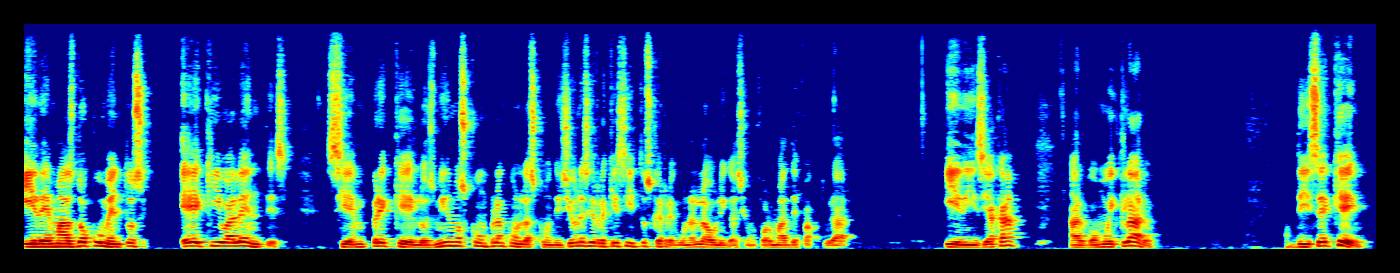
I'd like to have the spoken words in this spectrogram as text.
y demás documentos equivalentes, siempre que los mismos cumplan con las condiciones y requisitos que regulan la obligación formal de facturar. Y dice acá algo muy claro. Dice que,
